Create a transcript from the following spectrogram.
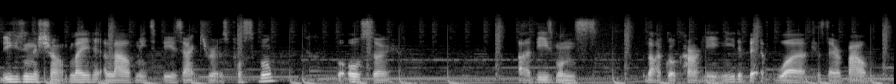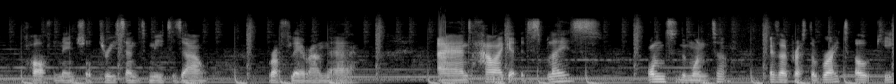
Using the sharp blade it allowed me to be as accurate as possible, but also uh, these ones that I've got currently need a bit of work as they're about half an inch or three centimeters out, roughly around there. And how I get the displays onto the monitor is I press the right Alt key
